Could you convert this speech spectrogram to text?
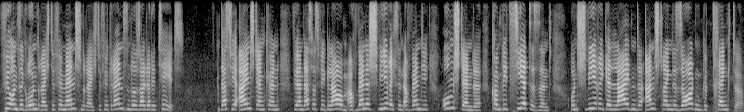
für unsere Grundrechte, für Menschenrechte, für grenzenlose Solidarität. Dass wir einstellen können für an das, was wir glauben, auch wenn es schwierig sind, auch wenn die Umstände komplizierte sind und schwierige, leidende, anstrengende, sorgengetränkte.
